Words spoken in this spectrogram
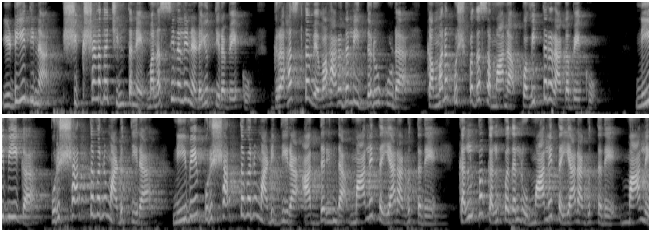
ಇಡೀ ದಿನ ಶಿಕ್ಷಣದ ಚಿಂತನೆ ಮನಸ್ಸಿನಲ್ಲಿ ನಡೆಯುತ್ತಿರಬೇಕು. ಗೃಹಸ್ಥ ವ್ಯವಹಾರದಲ್ಲಿ ಇದ್ದರೂ ಕೂಡ ಕಮಲ ಪುಷ್ಪದ ಸಮಾನ ಪವಿತ್ರರಾಗಬೇಕು. ನೀವೀಗ ಪುರುಷಾರ್ಥವನ್ನು ಮಾಡುತ್ತೀರಾ? ನೀವೇ ಪುರುಷಾರ್ಥವನ್ನು ಮಾಡಿದ್ದೀರಾ? ಆದ್ದರಿಂದ ಮಾಲೆ ತಯಾರಾಗುತ್ತದೆ. ಕಲ್ಪ ಕಲ್ಪದಲ್ಲೂ ಮಾಲೆ ತಯಾರಾಗುತ್ತದೆ. ಮಾಲೆ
